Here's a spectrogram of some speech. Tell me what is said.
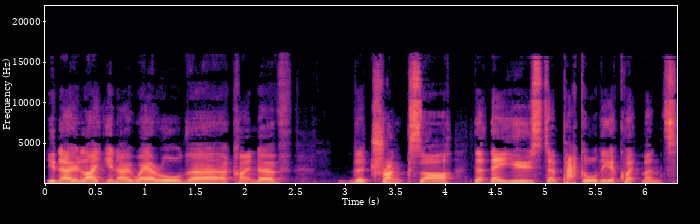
You know, like you know where all the kind of the trunks are that they use to pack all the equipment.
